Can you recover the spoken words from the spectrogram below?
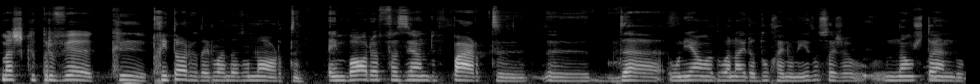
mas que prevê que o território da Irlanda do Norte embora fazendo parte uh, da União Aduaneira do Reino Unido, ou seja, não estando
